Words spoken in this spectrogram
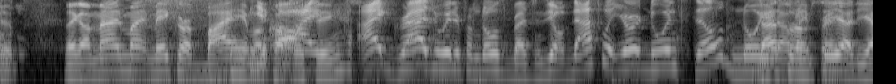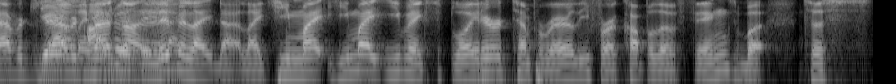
relationship. homies. Like a man might make her buy him a Yo, couple I, things. I graduated from those brethren. Yo, if that's what you're doing still, no, you're That's not what my I'm saying. Yeah, friend. the average, You're the not average my man's friend. not I'm just saying, living like that. Like he might, he might even exploit her temporarily for a couple of things, but to s-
